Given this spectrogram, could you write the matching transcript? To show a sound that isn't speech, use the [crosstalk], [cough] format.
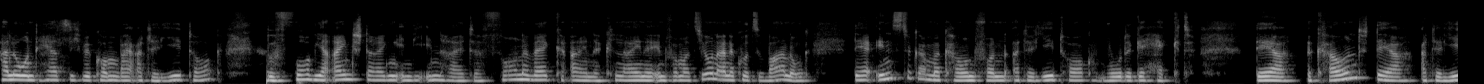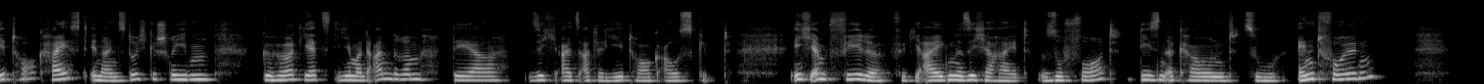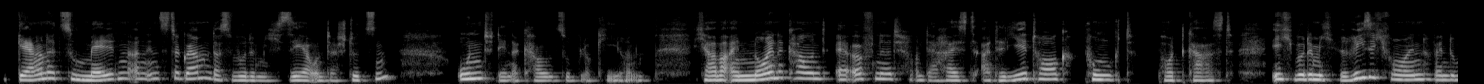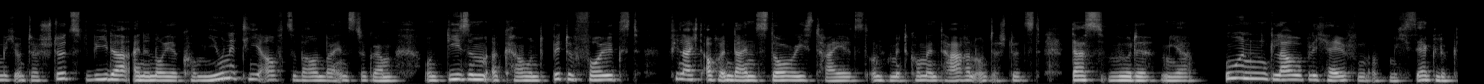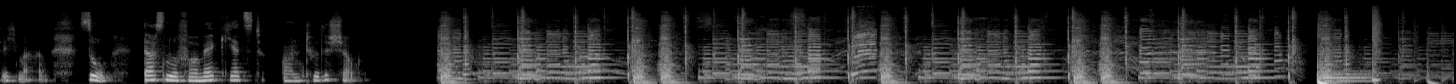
Hallo und herzlich willkommen bei Atelier Talk. Bevor wir einsteigen in die Inhalte, vorneweg eine kleine Information, eine kurze Warnung. Der Instagram-Account von Atelier Talk wurde gehackt. Der Account der Atelier Talk heißt in eins durchgeschrieben, gehört jetzt jemand anderem, der sich als Atelier Talk ausgibt. Ich empfehle für die eigene Sicherheit sofort diesen Account zu entfolgen gerne zu melden an Instagram. Das würde mich sehr unterstützen und den Account zu blockieren. Ich habe einen neuen Account eröffnet und der heißt ateliertalk.podcast. Ich würde mich riesig freuen, wenn du mich unterstützt, wieder eine neue Community aufzubauen bei Instagram und diesem Account bitte folgst, vielleicht auch in deinen Stories teilst und mit Kommentaren unterstützt. Das würde mir unglaublich helfen und mich sehr glücklich machen. So, das nur vorweg. Jetzt on to the show.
